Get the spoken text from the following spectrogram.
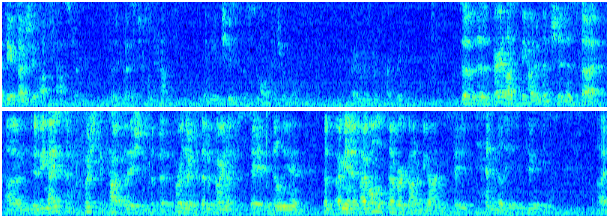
I think it's actually a lot faster than it goes to one half when you choose a small interval, if I remember correctly. So the very last thing I want to mention is that um, it'd be nice to push the calculations a bit further instead of going up to say a million. But I mean, I've almost never gone beyond say 10 million in doing these. Uh,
